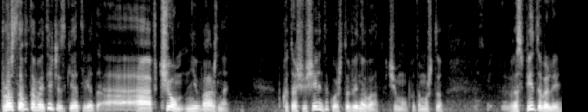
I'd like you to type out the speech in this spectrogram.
Просто автоматический ответ. А, а в чем? Неважно. Какое-то ощущение такое, что виноват. Почему? Потому что воспитывали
